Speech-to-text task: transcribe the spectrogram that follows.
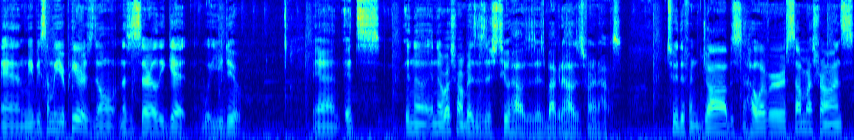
and maybe some of your peers don't necessarily get what you do and it's in a in the restaurant business there's two houses. There's back of the house there's front of the house. Two different jobs. However some restaurants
